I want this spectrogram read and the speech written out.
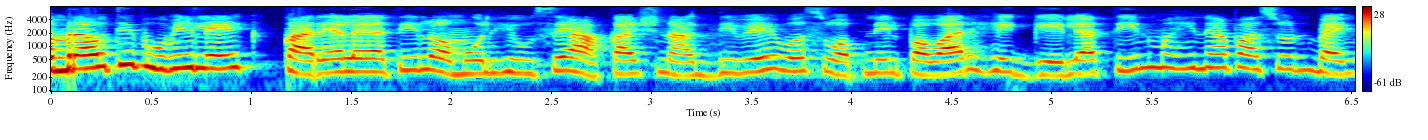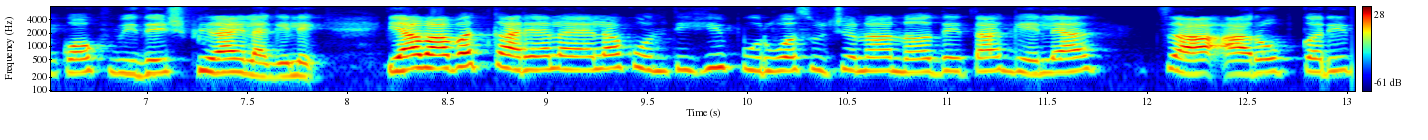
अमरावती भूमिलेख कार्यालयातील अमोल हिवसे आकाश नागदिवे व स्वप्नील पवार हे गेल्या तीन महिन्यापासून बँकॉक विदेश फिरायला गेले. याबाबत कार्यालयाला कोणतीही पूर्वसूचना न देता गेल्याचा आरोप करीत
